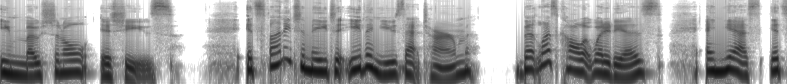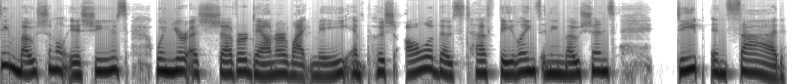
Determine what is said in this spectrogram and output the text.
emotional issues. It's funny to me to even use that term, but let's call it what it is. And yes, it's emotional issues when you're a shover downer like me and push all of those tough feelings and emotions deep inside,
